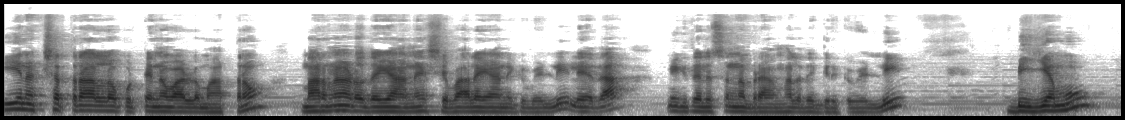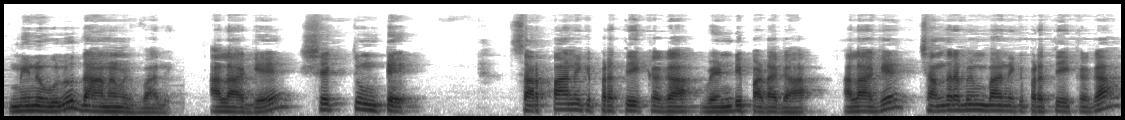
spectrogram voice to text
ఈ నక్షత్రాల్లో పుట్టిన వాళ్ళు మాత్రం మర్నాడు ఉదయాన్నే శివాలయానికి వెళ్ళి లేదా మీకు తెలుసున్న బ్రాహ్మణుల దగ్గరికి వెళ్ళి బియ్యము మినువులు దానం ఇవ్వాలి. అలాగే శక్తి ఉంటే సర్పానికి ప్రతీకగా వెండి పడగ అలాగే చంద్రబింబానికి ప్రతీకగా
